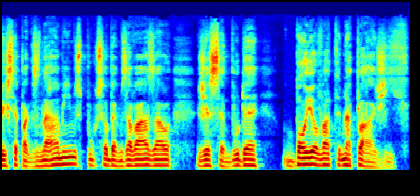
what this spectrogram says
když se pak známým způsobem zavázal, že se bude bojovat na plážích.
